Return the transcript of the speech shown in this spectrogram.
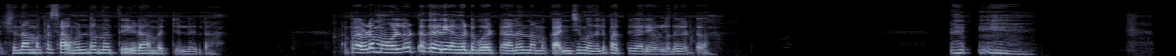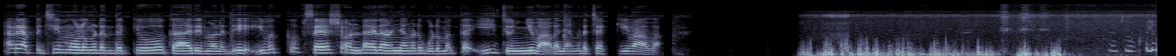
പക്ഷെ നമുക്ക് സൗണ്ടൊന്നും ഒത്തിരി ഇടാൻ പറ്റില്ലല്ലോ. അപ്പോൾ അവിടെ മുകളിലോട്ട് കയറി അങ്ങോട്ട് പോയിട്ടാണ് നമുക്ക് അഞ്ച് മുതൽ പത്ത് വരെ ഉള്ളത് കേട്ടോ. അവരപ്പച്ചിയും മോളും കൂടെ എന്തൊക്കെയോ കാര്യമാണ്. ദേ ഇവക്ക് ശേഷം ഉണ്ടായതാണ് ഞങ്ങളുടെ കുടുംബത്തെ ഈ ചുഞ്ഞു വാവ ഞങ്ങളുടെ ചക്കി വാവ പിന്നെ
